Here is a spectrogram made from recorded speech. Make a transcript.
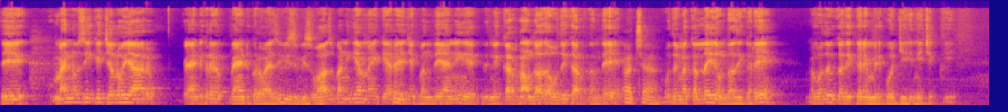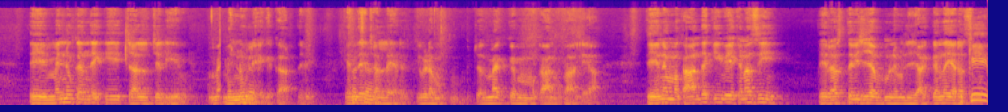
ਤੇ ਮੈਨੂੰ ਸੀ ਕਿ ਚਲੋ ਯਾਰ ਪੈਂਟ ਕਰ ਪੈਂਟ ਕਰਵਾਇਆ ਸੀ ਵਿਸ- ਵਿਸ਼ਵਾਸ ਬਣ ਗਿਆ ਮੈਂ ਕਿਹਾ ਰੇ ਜੇ ਬੰਦੇ ਆ ਨਹੀਂ ਇਹ ਨਹੀਂ ਕਰਨਾ ਹੁੰਦਾ ਤਾਂ ਹੀ ਕਰ ਦਿੰਦੇ। ਅੱਛਾ। ਉਦੋਂ ਮੈਂ ਇਕੱਲਾ ਹੀ ਹੁੰਦਾ ਸੀ ਘਰੇ। ਮੈਂ ਉਦੋਂ ਕਦੇ ਘਰੇ ਮੇਰੀ ਕੋਈ ਚੀਜ਼ ਨਹੀਂ ਚੱਕੀ। ਤੇ ਮੈਨੂੰ ਕਹਿੰਦੇ ਕਿ ਚੱਲ ਚਲੀਏ ਮੈਂ- ਮੈਨੂੰ ਲੈ ਕੇ ਘਰ ਦੇ ਵਿੱਚ। ਕਹਿੰਦੇ ਚੱਲ ਯਾਰ ਕਿਹੜਾ ਮ- ਚੱਲ ਮੈਂ ਕਿ ਮਕਾਨ ਵਿਖਾ ਲਿਆ। ਤੇ ਇਹਨੇ ਮਕਾਨ ਦਾ ਕੀ ਵੇਖਣਾ ਸੀ? ਤੇ ਰਸਤੇ ਵਿੱਚ ਜਦ ਮਿਲ ਜਾ ਕੇ ਕਹਿੰਦਾ ਯਾਰ ਅਸੀਂ ਕੀ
